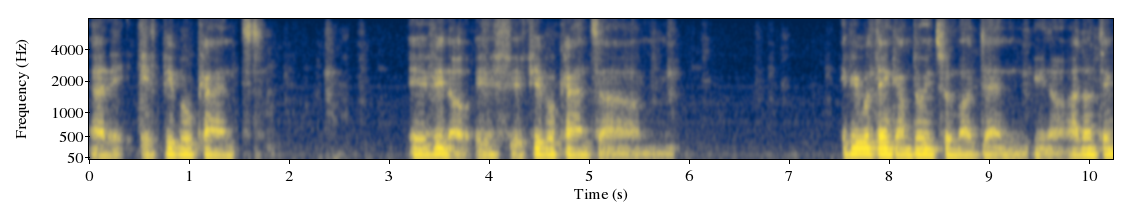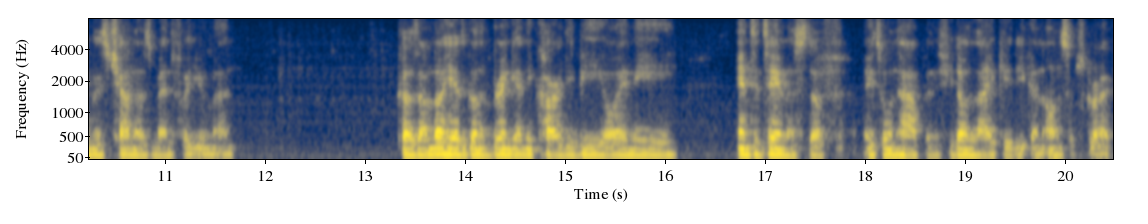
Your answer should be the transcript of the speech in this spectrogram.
And if people can't, if, you know, if, if people can't, um, if people think I'm doing too much, then, you know, I don't think this channel is meant for you, man because I'm not here to bring any Cardi B or any entertainment stuff. It won't happen. If you don't like it, you can unsubscribe.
